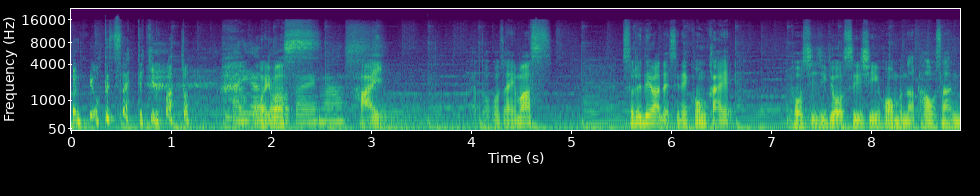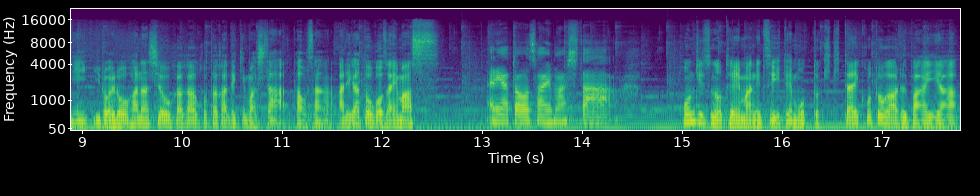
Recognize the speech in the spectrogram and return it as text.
緒にお手伝いできればと思います。はい、ありがとうございます。それではですね今回投資事業推進本部の田尾さんにいろいろお話を伺うことができました。田尾さんありがとうございます。ありがとうございました。本日のテーマについてもっと聞きたいことがある場合や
